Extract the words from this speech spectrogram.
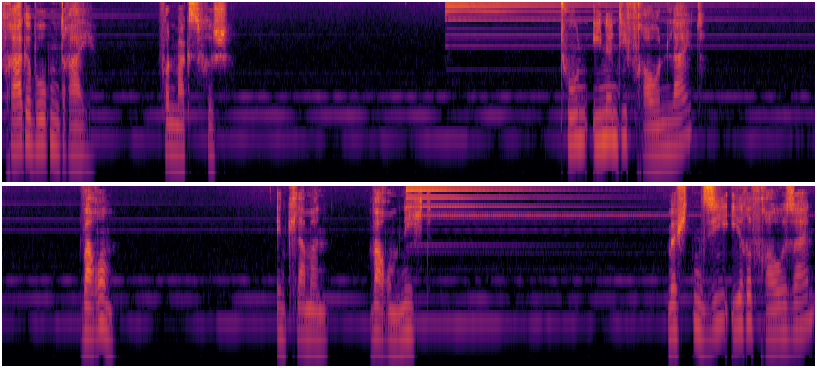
Fragebogen 3 von Max Frisch. Tun Ihnen die Frauen leid? Warum? In Klammern, warum nicht? Möchten Sie Ihre Frau sein?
